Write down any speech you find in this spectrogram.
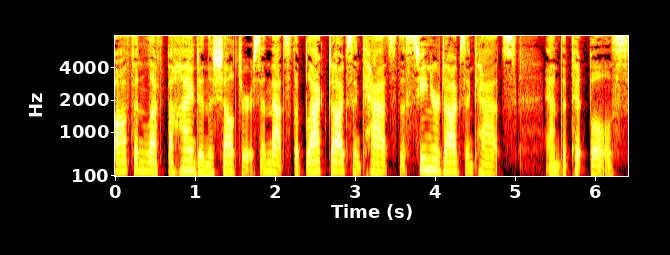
often left behind in the shelters, and that's the black dogs and cats, the senior dogs and cats, and the pit bulls.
